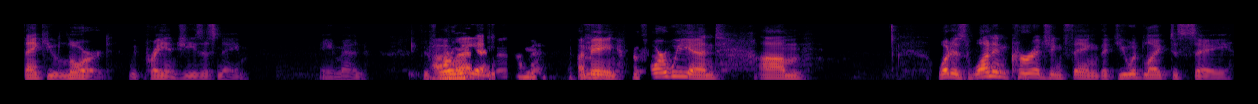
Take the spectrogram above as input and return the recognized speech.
Thank you, Lord. We pray in Jesus' name. Amen. Before Amen. we end, Amen. I mean, before we end, um, what is one encouraging thing that you would like to say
